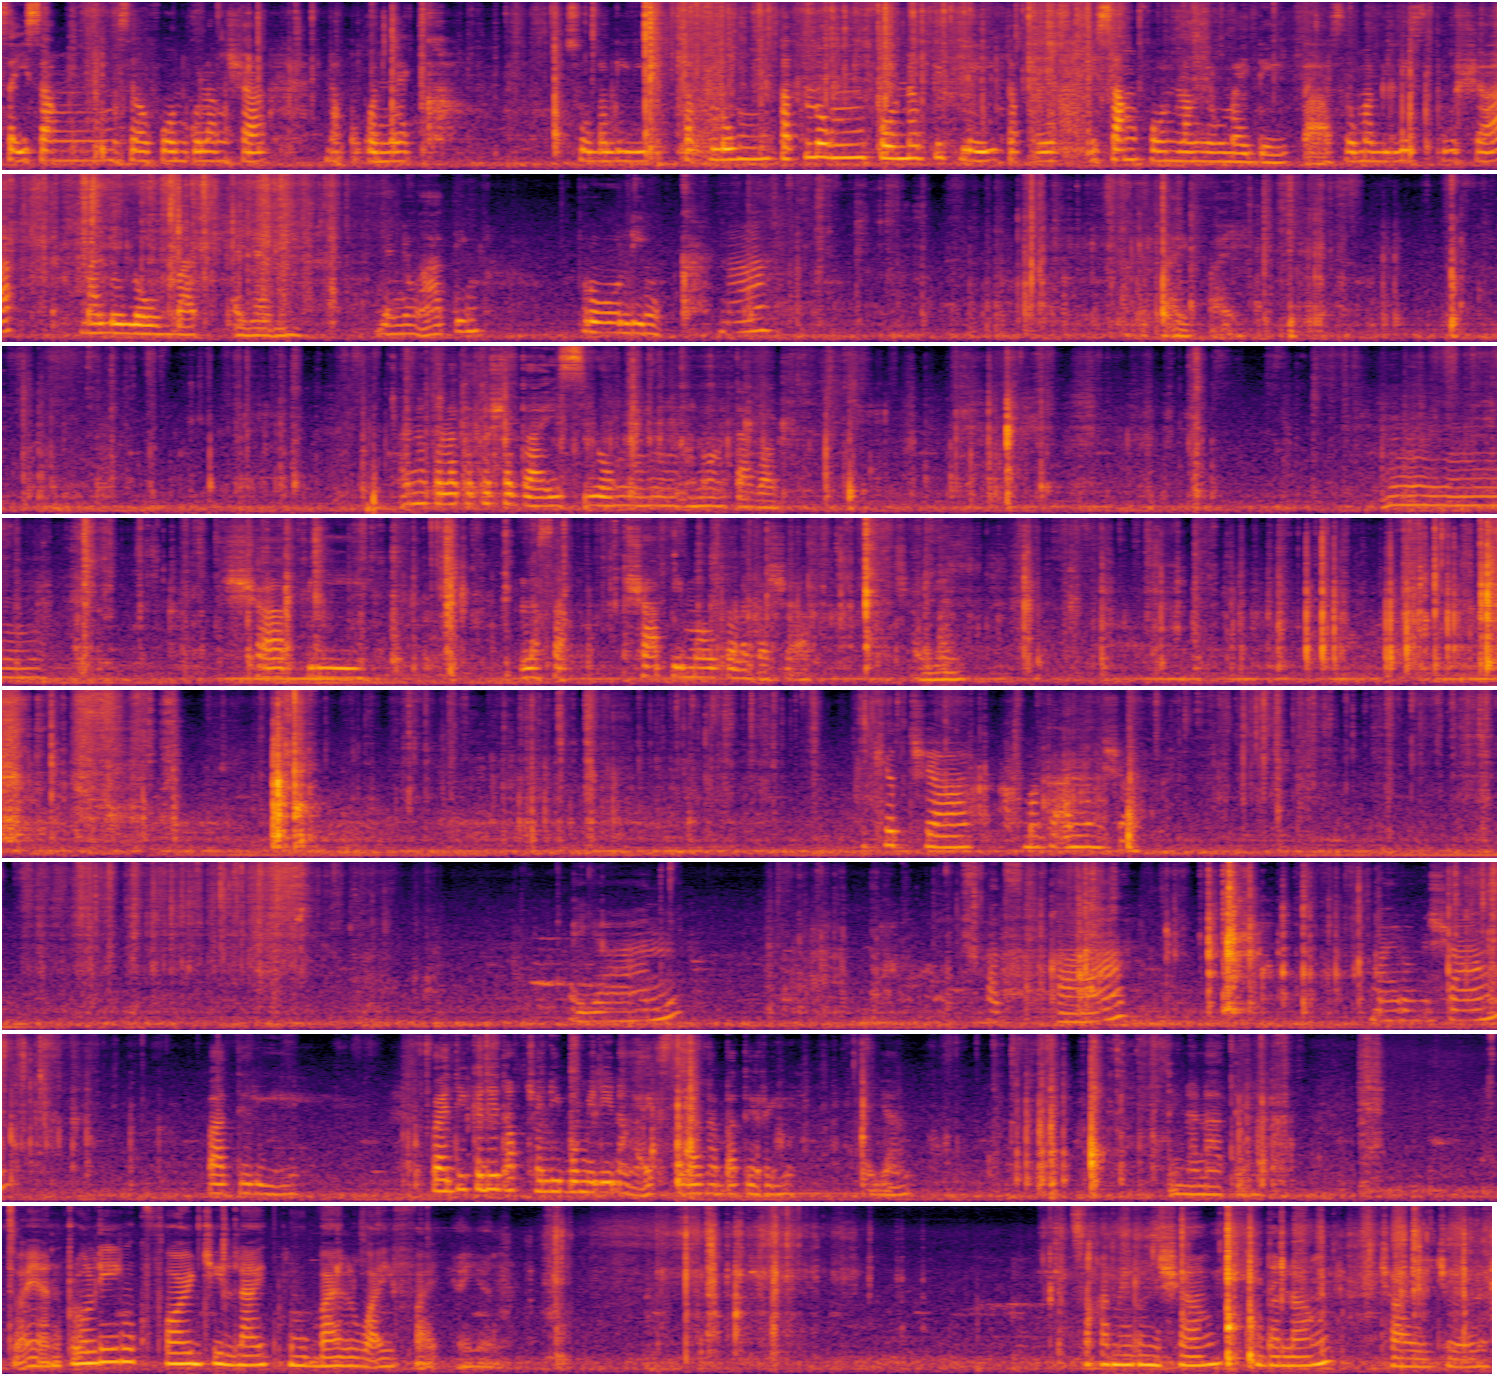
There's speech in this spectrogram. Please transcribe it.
sa isang cellphone ko lang siya nakukonek so bali tatlong tatlong phone nagpi-play tapos isang phone lang yung may data. So mabilis po siya malulobat ayan. Yan yung ating ProLink na Wi-Fi. Ano talaga to siya guys? Yung ano ang tawag? Hmm, Shopee Lasa Shopee Mall talaga siya. Ayan. Cute siya. Magaan lang siya. Ayan. At saka, mayroon siyang battery. Pwede ka din actually bumili ng extra na battery. Ayan. Tingnan natin. So, ayan. ProLink 4G Lite Mobile Wi-Fi. Ayan. At saka mayroon siyang dalang charger.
